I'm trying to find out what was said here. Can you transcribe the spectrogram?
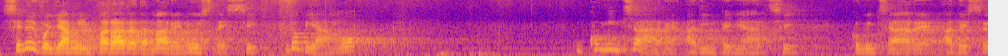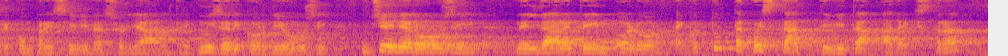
Se noi vogliamo imparare ad amare noi stessi, dobbiamo cominciare ad impegnarci cominciare ad essere comprensivi verso gli altri, misericordiosi, generosi nel dare tempo a loro. Ecco, tutta questa attività ad extra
